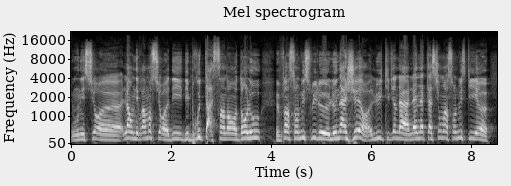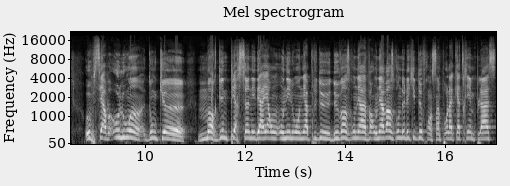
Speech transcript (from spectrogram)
Et on est sur. Euh, là, on est vraiment sur euh, des, brutasses hein, dans, l'eau. Vincent Louis, lui, le, nageur, lui qui vient de la, natation. Vincent Louis qui euh, observe au loin. Donc, Morgan Pearson est derrière. On, est loin. On est à plus de, de 20 secondes. On est à 20, on est à 20 secondes de l'équipe de France hein, pour la quatrième place.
